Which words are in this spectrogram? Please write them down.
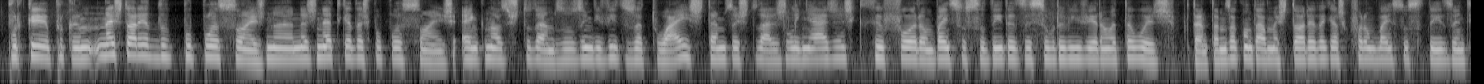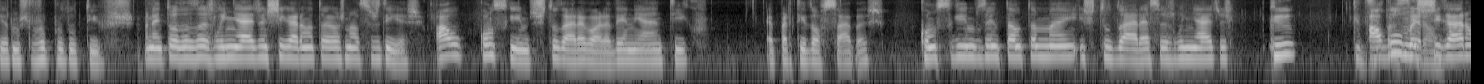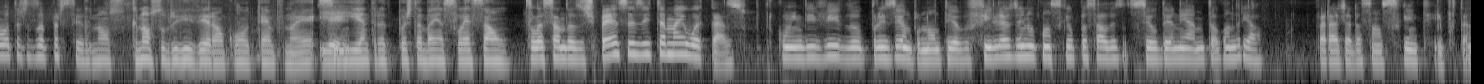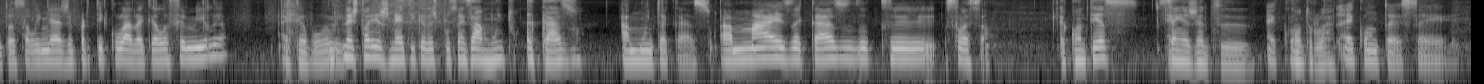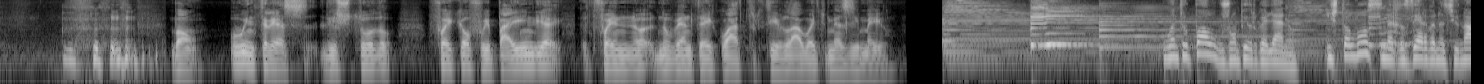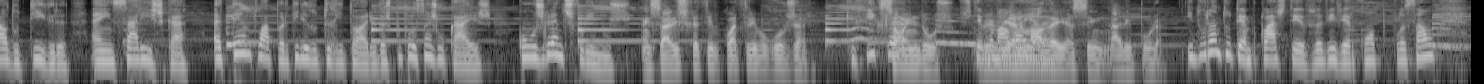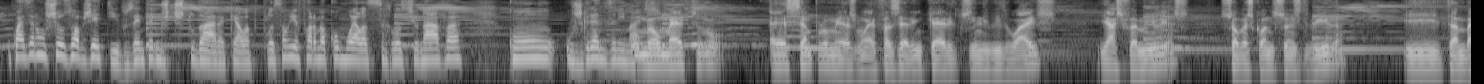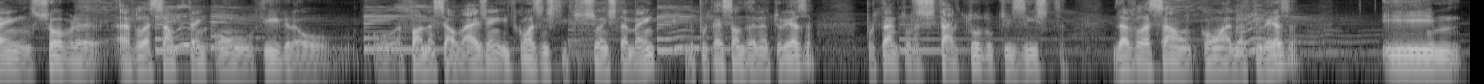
Porque, porque na história de populações, na, na, genética das populações, em que nós estudamos os indivíduos atuais, estamos a estudar as linhagens que foram bem-sucedidas e sobreviveram até hoje. Portanto, estamos a contar uma história daqueles que foram bem-sucedidos em termos reprodutivos. Mas nem todas as linhagens chegaram até aos nossos dias. Ao conseguimos estudar agora DNA antigo, a partir de ossadas, conseguimos então também estudar essas linhagens que Algumas chegaram, outras desapareceram. Que não, que não sobreviveram com o tempo, não é? E Sim. aí entra depois também a seleção. Seleção das espécies e também o acaso. Porque um indivíduo, por exemplo, não teve filhas e não conseguiu passar o seu DNA mitocondrial para a geração seguinte. E, portanto, essa linhagem particular daquela família acabou ali. Na história genética das populações há muito acaso? Há muito acaso. Há mais acaso do que seleção. Acontece sem é, a gente é, controlar. Acontece, é. Bom, o interesse disto tudo foi que eu fui para a Índia, foi em 94, estive lá oito meses e meio. O antropólogo João Pedro Galhano instalou-se na Reserva Nacional do Tigre, em Sarisca, atento à partilha do território das populações locais com os grandes felinos. Em Sarisca estive com a tribo Gurjar, que fica... são hindus. Esteve numa aldeia. numa aldeia, sim, Aripura. E durante o tempo que lá esteve a viver com a população, quais eram os seus objetivos em termos de estudar aquela população e a forma como ela se relacionava com os grandes animais? O meu método é sempre o mesmo: é fazer inquéritos individuais e às famílias sobre as condições de vida e também sobre a relação que tem com o tigre ou, ou a fauna selvagem e com as instituições também de proteção da natureza. Portanto, registrar tudo o que existe da relação com a natureza e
